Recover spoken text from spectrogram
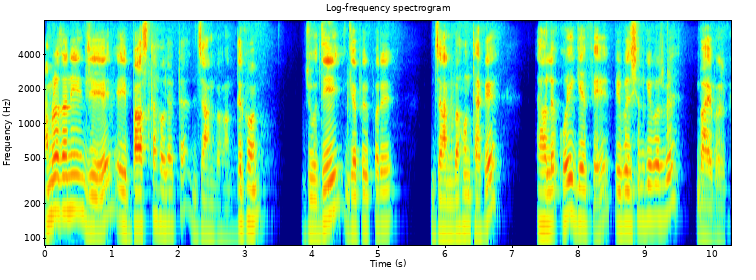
আমরা জানি যে এই বাসটা হলো একটা যানবাহন। দেখুন, যদি গ্যাপের পরে যানবাহন থাকে, তাহলে ওই গ্যাপে প্রিপোজিশন কি বসবে? বাই বসবে।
